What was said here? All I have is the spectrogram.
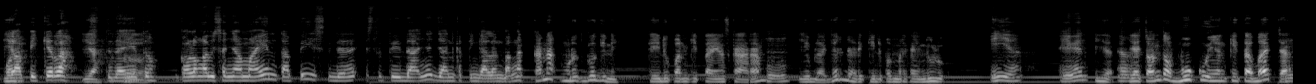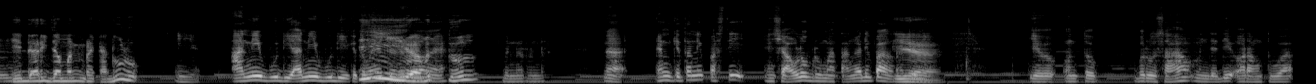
pola pikir lah Ya, setidaknya itu betul. kalau nggak bisa nyamain tapi setidaknya, setidaknya jangan ketinggalan banget Karena menurut gue gini, kehidupan kita yang sekarang, Mm, ya belajar dari kehidupan mereka yang dulu. iya iya kan Iya. Ah. Ya contoh buku yang kita baca, Mm. ya dari zaman mereka dulu. iya ani budi ani budi ketemu itu iya ya betul. bener bener nah kan kita nih pasti insya Allah berumah tangga nih nantinya. Iya. ya untuk berusaha menjadi orang tua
